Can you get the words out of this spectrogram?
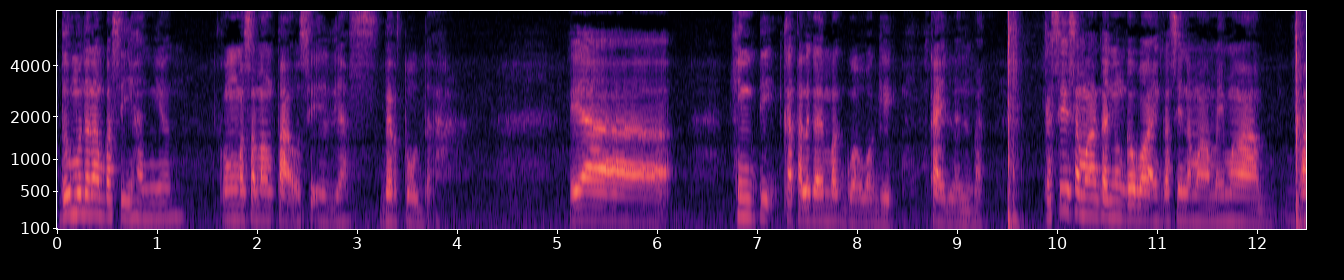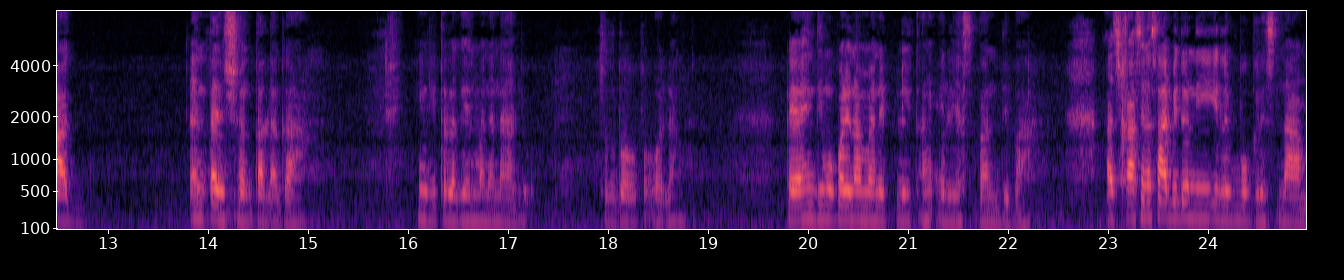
Doon mo na lang basihan yun kung masamang tao si Elias Bertoda. Kaya, hindi ka talaga magwawagi kailanman. Kasi sa mga ganyong gawain, kasi na mga, may mga bad intention talaga, hindi talaga yun mananalo. Sa totoo lang. Kaya hindi mo pa rin na-manipulate ang Elias Band, di ba? At saka sinasabi doon ni Ilig Bugris na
